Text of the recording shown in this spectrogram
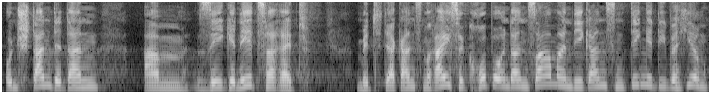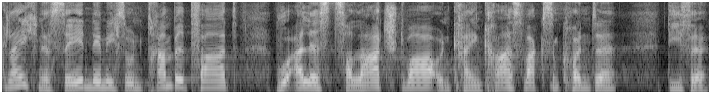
und stande dann am See Genezareth mit der ganzen Reisegruppe und dann sah man die ganzen Dinge, die wir hier im Gleichnis sehen, nämlich so ein Trampelpfad, wo alles zerlatscht war und kein Gras wachsen konnte, diese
